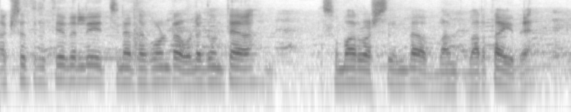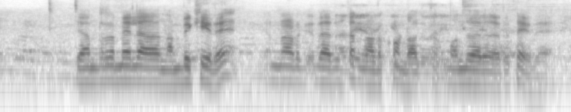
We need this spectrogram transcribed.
ಅಕ್ಷಯ ತೃತೀಯದಲ್ಲಿ ಚಿನ್ನ ತಗೊಂಡ್ರೆ ಒಳ್ಳೆಯದು ಅಂತ ಸುಮಾರು ವರ್ಷದಿಂದ ಬಂದು ಬರ್ತಾ ಇದೆ. ಜನರ ಮೇಲೆ ಆ ನಂಬಿಕೆ ಇದೆ. ನಡ್ ಅದೇ ಥರ ನಡ್ಕೊಂಡು ಹೋಗ್ತಾ ಮುಂದುವರಿತಾ ಇದೆ.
